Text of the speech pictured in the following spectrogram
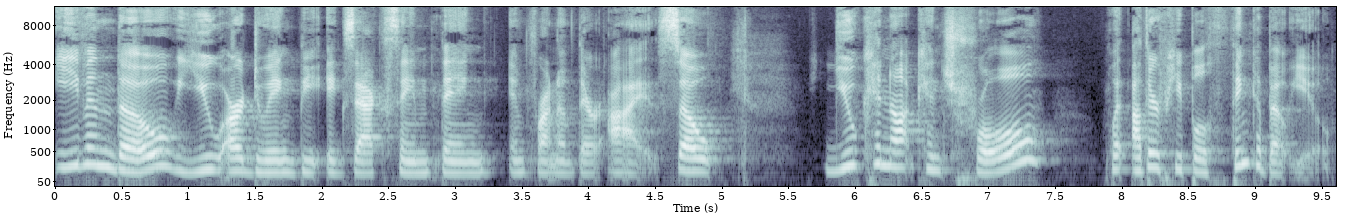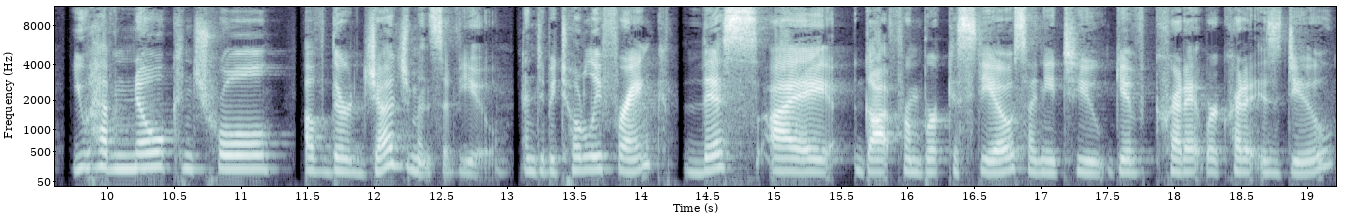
even though you are doing the exact same thing in front of their eyes. So, you cannot control what other people think about you. You have no control of their judgments of you. And to be totally frank, this I got from Brooke Castillo, so I need to give credit where credit is due.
